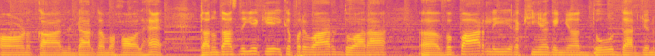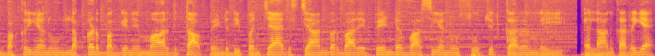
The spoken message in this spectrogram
ਆਉਣ ਕਾਰਨ ਡਰ ਦਾ ਮਾਹੌਲ ਹੈ। ਤੁਹਾਨੂੰ ਦੱਸ ਦਈਏ ਕਿ ਇੱਕ ਪਰਿਵਾਰ ਦੁਆਰਾ ਵਪਾਰ ਲਈ ਰੱਖੀਆਂ ਗਈਆਂ ਦੋ ਦਰਜਨ ਬੱਕਰੀਆਂ ਨੂੰ ਲੱਕੜ ਬੱਗੇ ਨੇ ਮਾਰ ਦਿੱਤਾ। ਪਿੰਡ ਦੀ ਪੰਚਾਇਤ ਇਸ ਜਾਨਵਰ ਬਾਰੇ ਪਿੰਡ ਵਾਸੀਆਂ ਨੂੰ ਸੂਚਿਤ ਕਰਨ ਲਈ ਐਲਾਨ ਕਰ ਰਹੀ ਹੈ।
